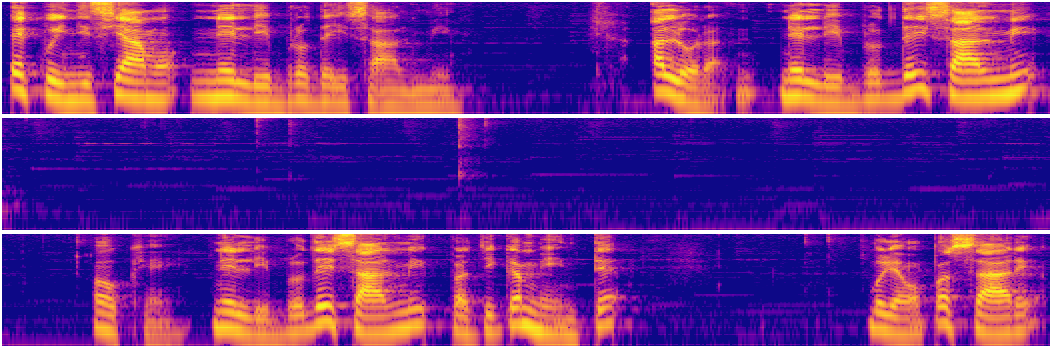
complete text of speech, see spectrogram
E quindi siamo nel libro dei Salmi. Allora, nel libro dei Salmi Ok, nel libro dei Salmi praticamente vogliamo passare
